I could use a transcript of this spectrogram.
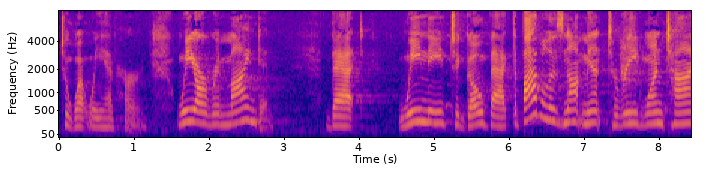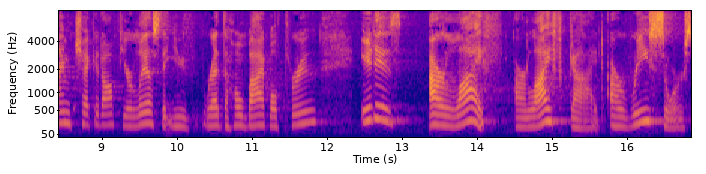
to what we have heard. We are reminded that we need to go back. The Bible is not meant to read one time, check it off your list that you've read the whole Bible through. It is our life, our life guide, our resource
